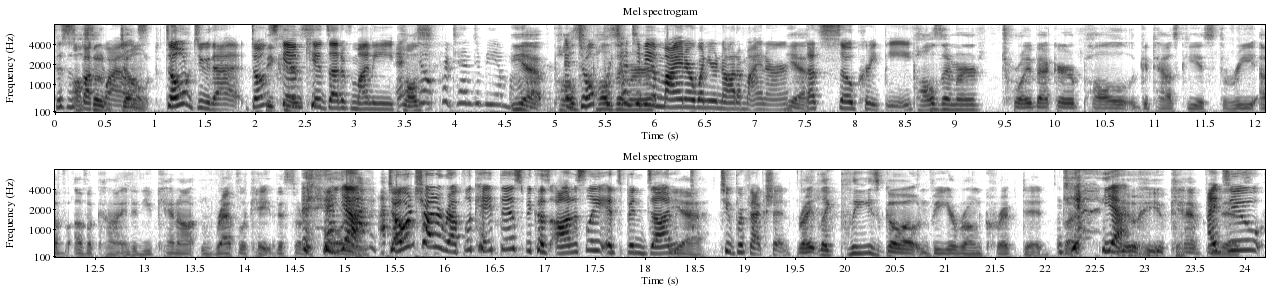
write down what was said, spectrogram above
this is also buck wild. don't. don't do that. Don't scam Because- kids out of money. And Paul's- don't pretend to be a minor. Yeah, Paul's, and don't Paul pretend to be a minor when you're not a minor. Yeah. that's so creepy. Paul Zimmer, Troy Becker, Paul Gutowski is three of, of a kind, and you cannot replicate this sort of story. yeah, don't try to replicate this because honestly, it's been done Yeah. to perfection. Right? Like, please go out and be your own cryptid. But Yeah, yeah. You, you can't be I this. do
